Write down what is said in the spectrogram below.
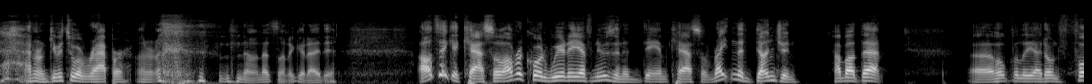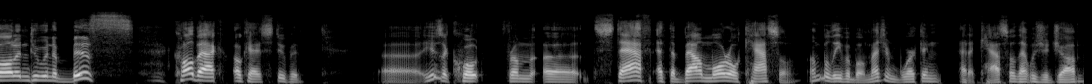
I don't know, give it to a rapper. I don't know. no, that's not a good idea. I'll take a castle. I'll record Weird AF News in a damn castle, right in the dungeon. How about that? Uh, hopefully, I don't fall into an abyss. Call back. Okay, stupid. Uh, here's a quote from uh, staff at the Balmoral Castle. Unbelievable. Imagine working at a castle. That was your job.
